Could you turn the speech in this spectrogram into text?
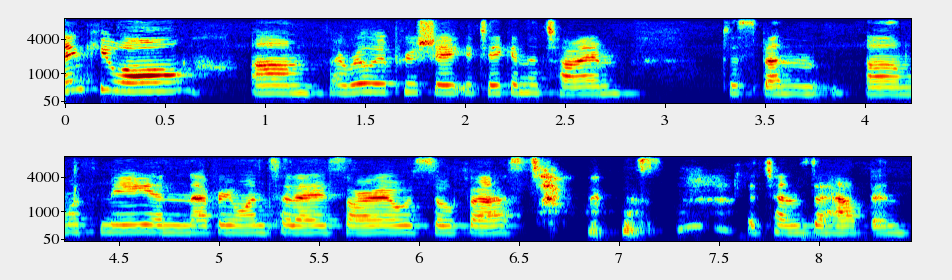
Thank you all. Um, I really appreciate you taking the time to spend um, with me and everyone today. Sorry I was so fast. it tends to happen.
